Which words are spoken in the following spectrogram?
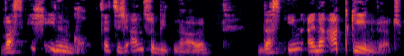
was ich Ihnen grundsätzlich anzubieten habe, dass Ihnen eine abgehen wird.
